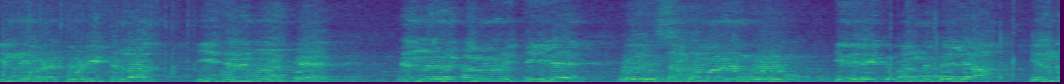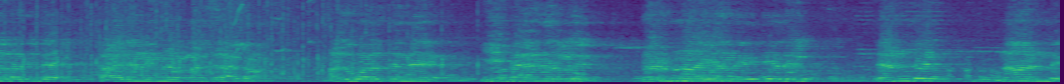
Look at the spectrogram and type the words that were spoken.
ഇന്ന് ഇവിടെ കൂടിയിട്ടുള്ള ഈ ജനങ്ങളൊക്കെ ഞങ്ങളുടെ കമ്മ്യൂണിറ്റിയിലെ ഒരു ശതമാനം പോലും ഇതിലേക്ക് വന്നിട്ടില്ല എന്നുള്ളതിന്റെ കാര്യം നിങ്ങൾ മനസ്സിലാക്കണം. അതുപോലെ തന്നെ ഈ ബാനറിൽ എന്ന് എഴുതിയതിൽ രണ്ട് നാ ഉണ്ട്.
